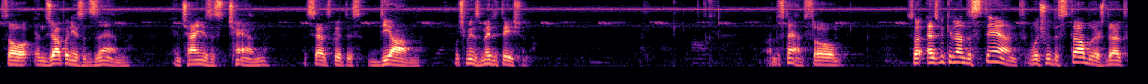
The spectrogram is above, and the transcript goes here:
So in Japanese it's Zen, in Chinese it's Chen, in Sanskrit is Dian, which means meditation. Understand? So, so as we can understand, we should establish that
